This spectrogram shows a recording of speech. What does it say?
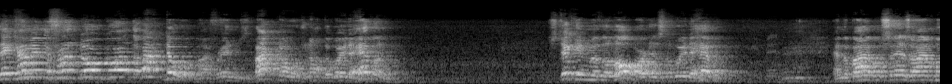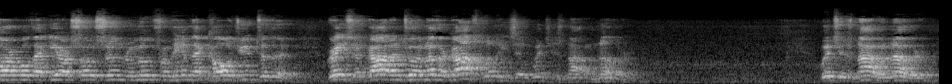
they come in the front door, go out the back door. My friends, the back door is not the way to heaven. Sticking with the Lord is the way to heaven. And the Bible says, I marvel that ye are so soon removed from him that called you to the grace of God unto another gospel, he said, which is not another. Which is not another.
